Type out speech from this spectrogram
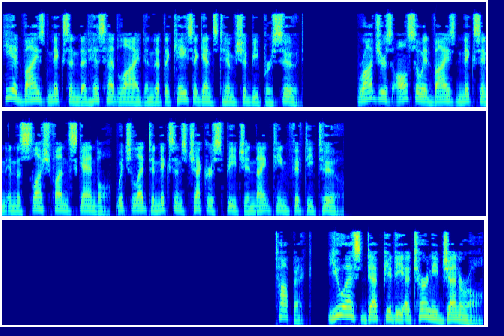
He advised Nixon that Hiss had lied and that the case against him should be pursued. Rogers also advised Nixon in the slush fund scandal, which led to Nixon's Checkers speech in 1952. U.S. Deputy Attorney General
